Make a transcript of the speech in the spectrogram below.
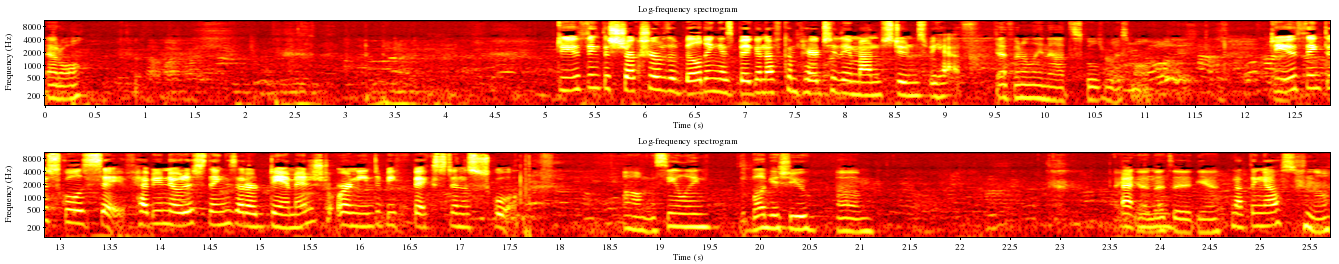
at all. Do you think the structure of the building is big enough compared to the amount of students we have? Definitely not. The school's really small. Do you think the school is safe? Have you noticed things that are damaged or need to be fixed in the school? Um, the ceiling, the bug issue. Um, yeah, that's it. Yeah. Nothing else? No.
